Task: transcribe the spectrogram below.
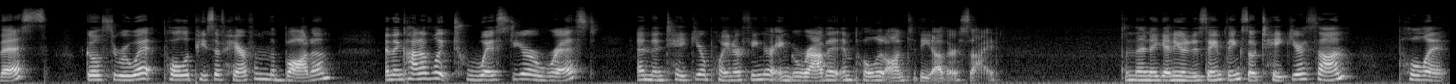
this, go through it, pull a piece of hair from the bottom, and then kind of like twist your wrist and then take your pointer finger and grab it and pull it onto the other side. And then again, you're going to do the same thing. So take your thumb, pull it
